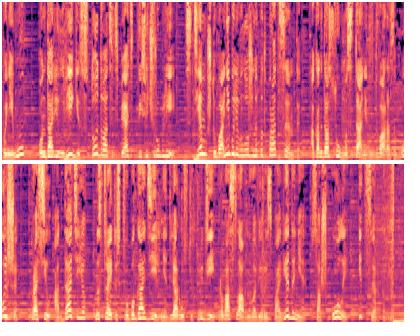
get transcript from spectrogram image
По нему он дарил Риге 125 тысяч рублей с тем, чтобы они были вложены под проценты, а когда сумма станет в два раза больше, просил отдать ее на строительство богадельни для русских людей православного вероисповедания со школой и церковью.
